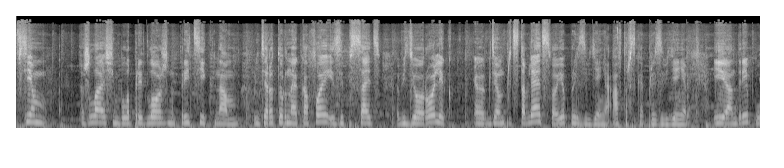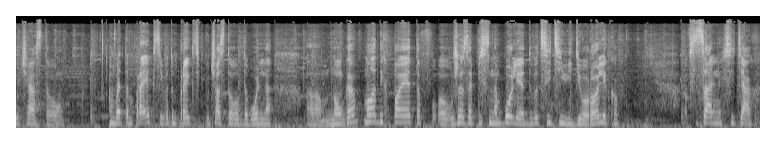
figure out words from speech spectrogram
всем желающим было предложено прийти к нам в литературное кафе и записать видеоролик, э, где он представляет свое произведение, авторское произведение. И Андрей поучаствовал в этом проекте. В этом проекте поучаствовало довольно э, много молодых поэтов. Уже записано более 20 видеороликов в социальных сетях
